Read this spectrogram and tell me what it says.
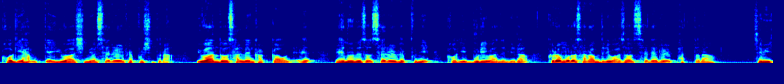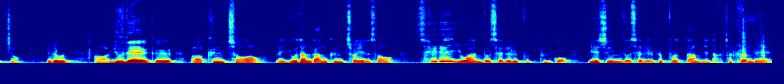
거기 함께 유하시며 세례를 베푸시더라. 요한도 살렘 가까운 에논에서 세례를 베푸니 거기 물이 많음이라 그러므로 사람들이 와서 세례를 받더라. 재미있죠. 여러분 어, 유대 그 어, 근처 네, 요단강 근처에서 세례 요한도 세례를 베풀고 예수님도 세례를 베풀었다 합니다. 자 그런데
